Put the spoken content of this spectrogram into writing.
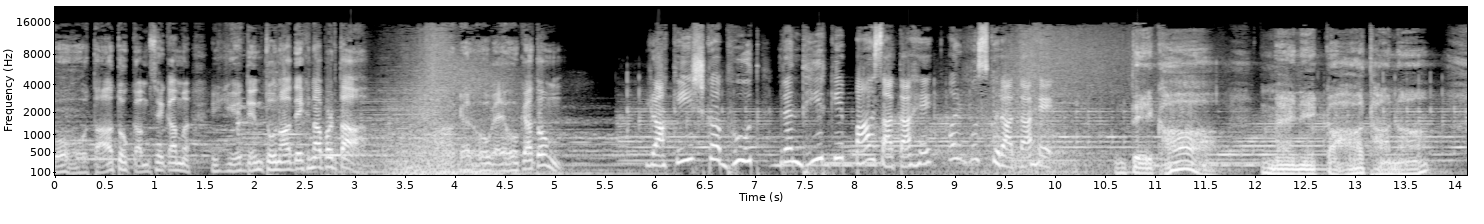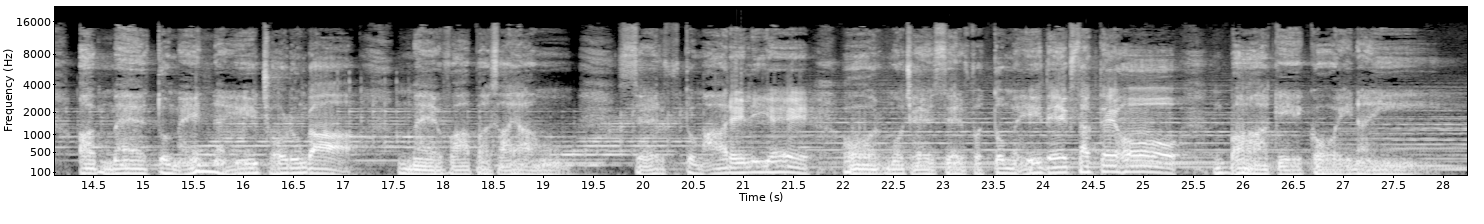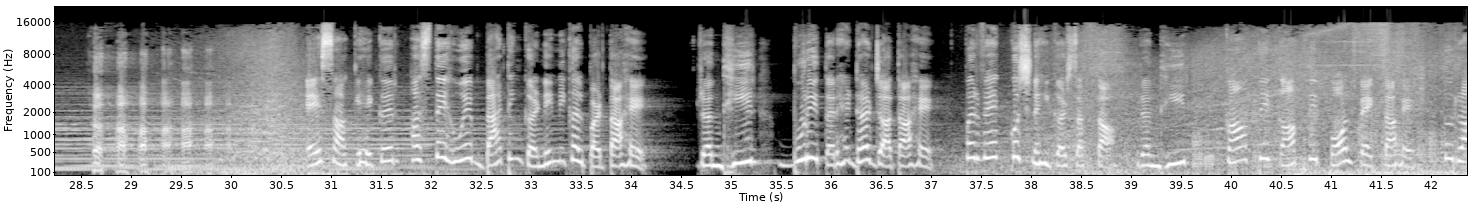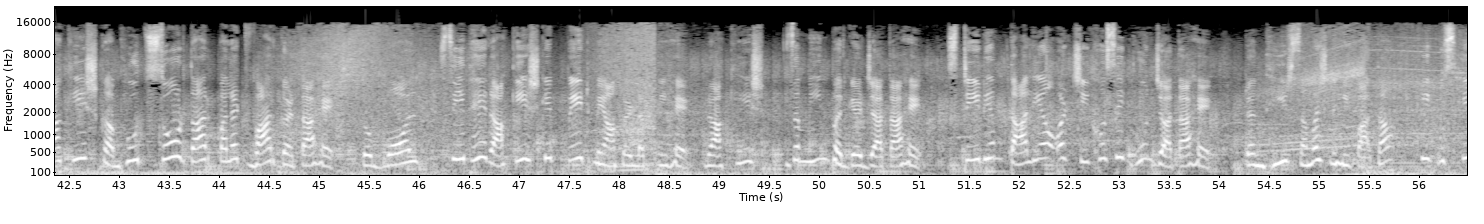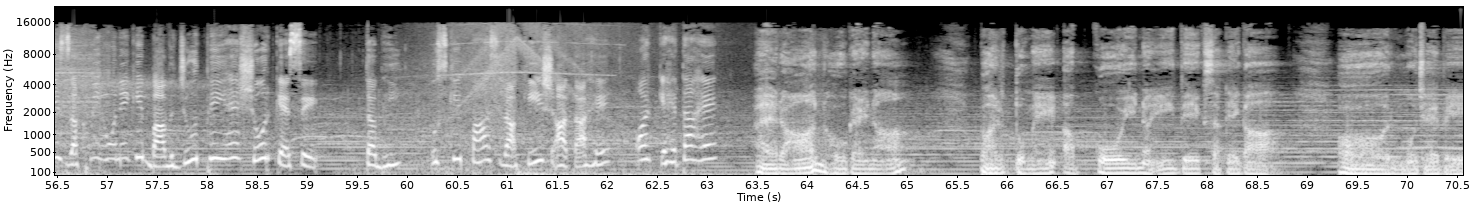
वो होता तो कम से कम ये दिन तो ना देखना पड़ता। पागल हो गए हो क्या तुम? राकेश का भूत रणधीर के पास आता है और मुस्कुराता है। देखा मैंने कहा था ना अब मैं तुम्हें नहीं छोड़ूँगा। मैं वापस आया हूँ सिर्फ़ तुम्हारे लिए और मुझे सिर्फ़ तुम ही देख सकते हो। बाकी कोई नहीं। ऐसा कहकर हँसते हुए बैटिंग करने निकल पड़ता है। रणधीर बुरी तरह डर जाता है, पर वह कुछ नहीं कर सकता। रणधीर कांपते कांपते बॉल फेंकता है तो राकेश का भूत जोरदार पलटवार करता है तो बॉल सीधे राकेश के पेट में आकर लगती है। राकेश ज़मीन पर गिर जाता है, स्टेडियम तालियाँ और चीखों से गूंज जाता है। रणधीर समझ नहीं पाता कि उसके जख्मी होने के बावजूद भी यह शोर कैसे। तभी उसके पास राकेश आता है और कहता है, हैरान हो गए ना, पर तुम्हें अब कोई नहीं देख सकेगा। और मुझे भी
